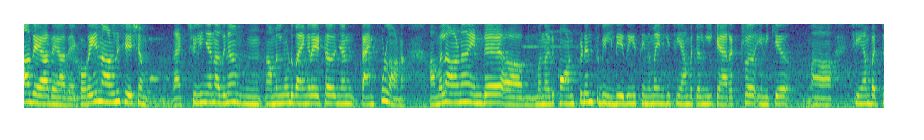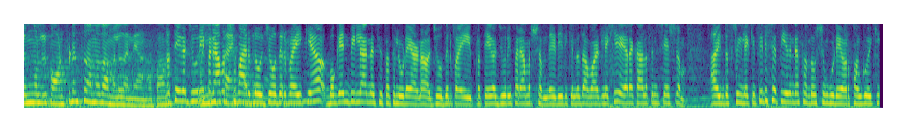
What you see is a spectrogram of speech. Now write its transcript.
അതെ അതെ അതെ. കുറേ നാളിന് ശേഷം ആക്ച്വലി ഞാൻ അതിന് അമലിനോട് ഭയങ്കരമായിട്ട് ഞാൻ താങ്ക്ഫുൾ ആണ്. അമലാണ് എന്റെ ഒരു കോൺഫിഡൻസ് ബിൽഡ് ചെയ്ത് ഈ സിനിമ എനിക്ക് ചെയ്യാൻ പറ്റും അല്ലെങ്കിൽ ഈ ക്യാരക്ടർ എനിക്ക് ചെയ്യാൻ പറ്റും എന്നുള്ളൊരു കോൺഫിഡൻസ് തന്നത് അമൽ തന്നെയാണ്. അപ്പം പ്രത്യേക ജൂറി പരാമർശമായിരുന്നു thanks ബൊഗൻ ബില്ല എന്ന ചിത്രത്തിലൂടെയാണ് ജ്യോതിർമയി പ്രത്യേക ജൂറി പരാമർശം നേടിയിരിക്കുന്നത്. അവാർഡിലേക്ക് ഏറെ കാലത്തിന് ശേഷം ഇൻഡസ്ട്രിയിലേക്ക് തിരിച്ചെത്തിയതിന്റെ സന്തോഷം കൂടി അവർ പങ്കുവയ്ക്കും.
